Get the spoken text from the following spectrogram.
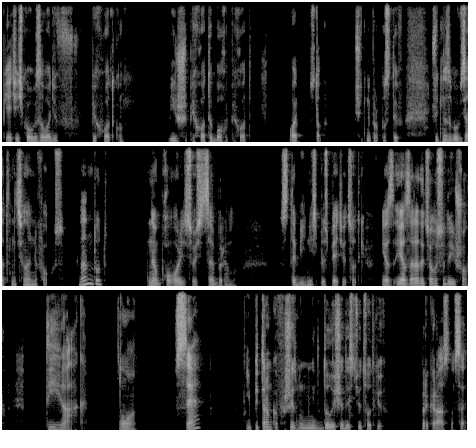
5 військових заводів в піхотку. Більше піхоти, богу піхоти. Ой, стоп. Чуть не пропустив. Чуть не забув взяти національний фокус. Да, ну тут не обговорюється, ось це беремо. Стабільність плюс 5%. Я, я заради цього сюди йшов. Так. О, все? І підтримка фашизму мені додали ще 10%. Прекрасно, все.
